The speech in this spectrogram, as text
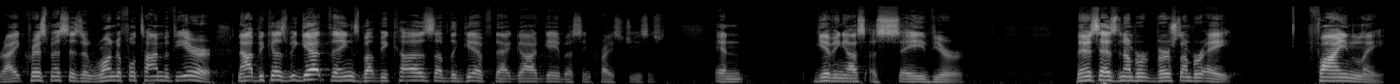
Right? Christmas is a wonderful time of year, not because we get things, but because of the gift that God gave us in Christ Jesus and giving us a Savior. Then it says, number, verse number 8 Finally,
